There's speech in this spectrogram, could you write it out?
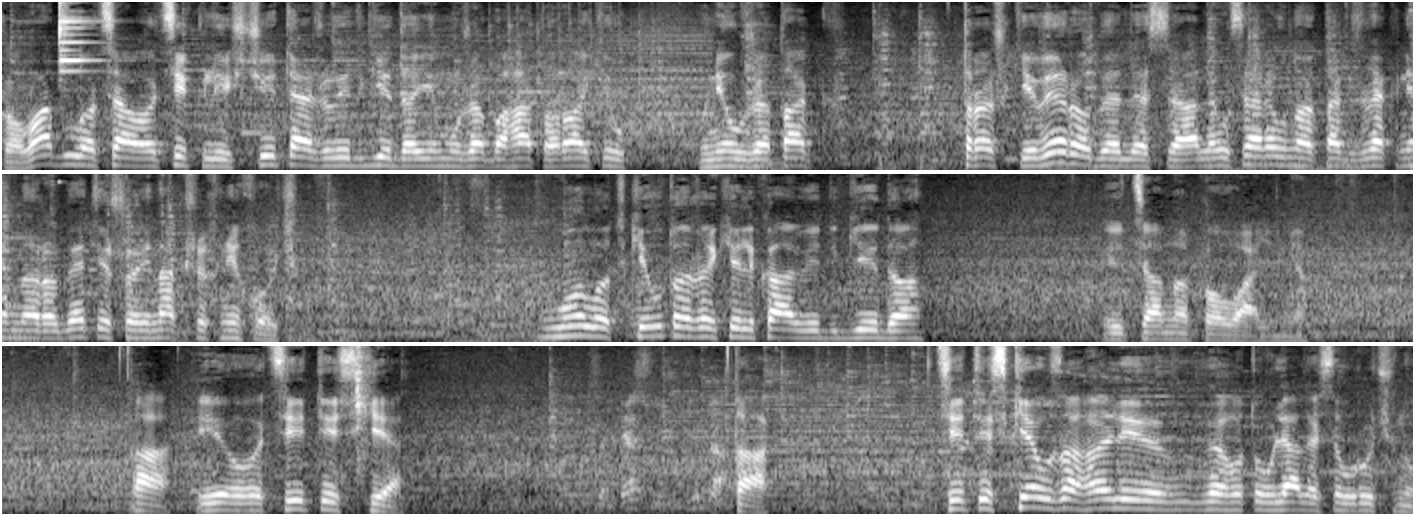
Ковадло це оці кліщі теж від діда, їм вже багато років. Вони вже так трошки виробилися, але все одно так звик ними робити, що інакших не хочу. Молотків теж кілька від гіда. І ця наковальня. А, і оці тиски. Це теж від діда? Так. Ці тиски взагалі виготовлялися вручну.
